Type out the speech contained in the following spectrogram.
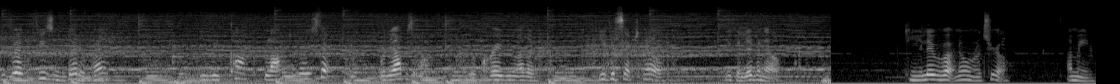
you're very confusing the bedroom, right? You read cock, blocked, very step. Or the opposite. one. You're craving mother. You can accept hell. You can live in hell. Can you live without knowing what's real? I mean,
